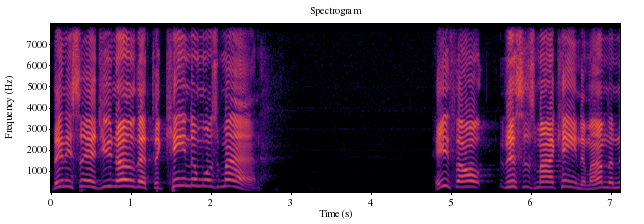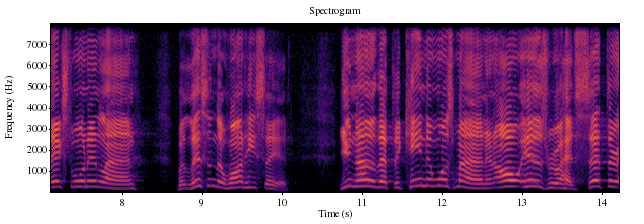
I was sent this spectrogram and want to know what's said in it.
Then he said, You know that the kingdom was mine. He thought, This is my kingdom. I'm the next one in line. But listen to what he said. You know that the kingdom was mine, and all Israel had set their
